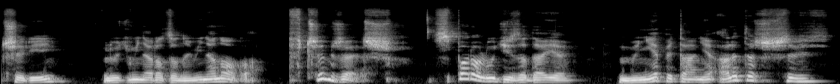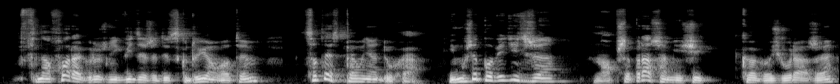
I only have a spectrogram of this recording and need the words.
czyli ludźmi narodzonymi na nowo. W czym rzecz? Sporo ludzi zadaje mnie pytanie, ale też na forach różnych widzę, że dyskutują o tym, co to jest pełnia ducha. I muszę powiedzieć, że, no, przepraszam, jeśli kogoś urażę,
